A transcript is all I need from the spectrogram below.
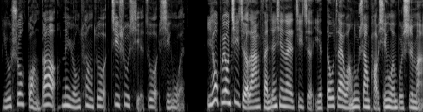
比如说广告、内容创作、技术写作、新闻。以后不用记者啦，反正现在的记者也都在网络上跑新闻，不是吗？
